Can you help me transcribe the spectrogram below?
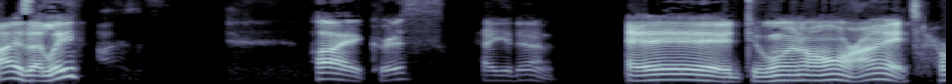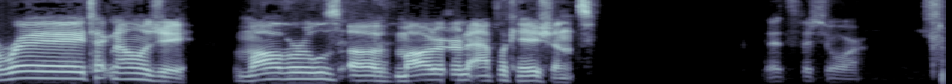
Hi, is that Lee? Hi, Chris. How you doing? Hey, doing all right. Hooray, technology. Marvels of modern applications. That's for sure.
